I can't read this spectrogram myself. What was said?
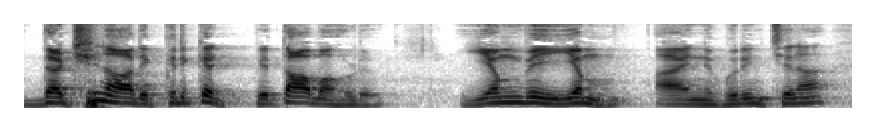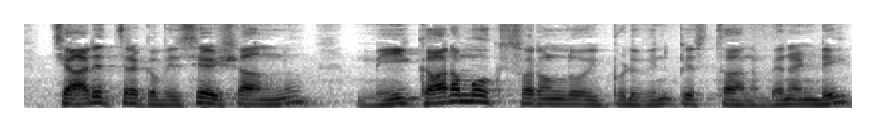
దక్షిణాది క్రికెట్ పితామహుడు ఎంవిఎం ఆయన్ని గురించిన చారిత్రక విశేషాలను మీ కారమోక స్వరంలో ఇప్పుడు వినిపిస్తాను. వినండి.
